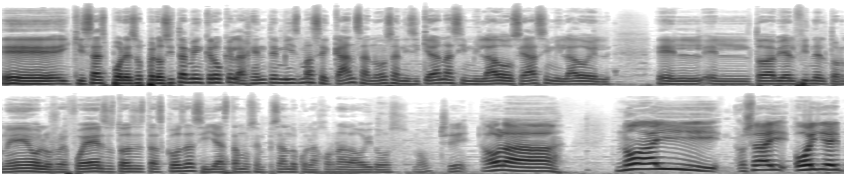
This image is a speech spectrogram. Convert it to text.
Eh, y quizás por eso, pero sí también creo que la gente misma se cansa, ¿no? O sea, ni siquiera han asimilado, o se ha asimilado el, el, el- todavía el fin del torneo, los refuerzos, todas estas cosas, y ya estamos empezando con la jornada hoy 2, ¿no? Sí. Ahora no hay, o sea, hay, hoy hay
